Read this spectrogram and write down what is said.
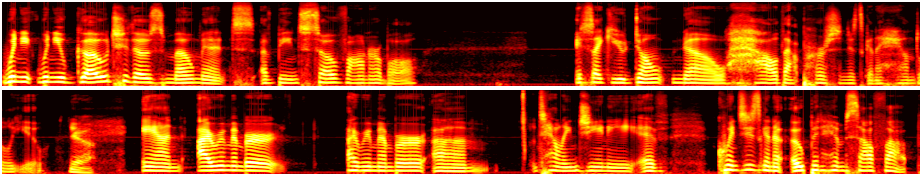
When you when you go to those moments of being so vulnerable, it's like you don't know how that person is going to handle you. Yeah. And I remember, I remember um, telling Jeannie if Quincy's going to open himself up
